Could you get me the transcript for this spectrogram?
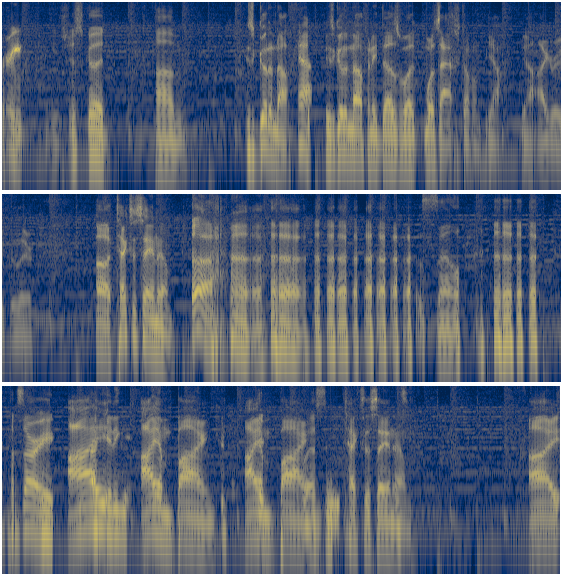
great. He's just good. Um, He's good enough. Yeah. he's good enough, and he does what what's asked of him. Yeah, yeah, I agree with you there. Uh, Texas A&M. sell. I'm sorry. I'm I kidding. I am buying. I am buying Texas A&M. I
